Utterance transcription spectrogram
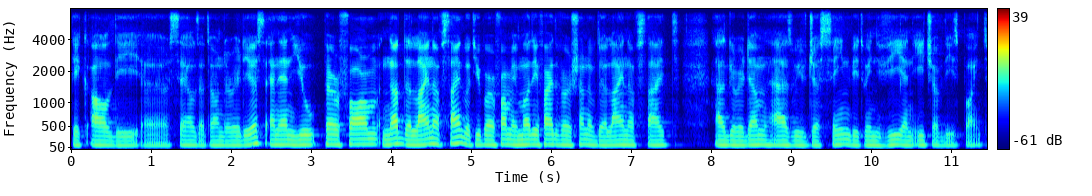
pick all the uh, cells that are on the radius, and then you perform not the line of sight, but you perform a modified version of the line of sight algorithm as we've just seen between V and each of these points.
